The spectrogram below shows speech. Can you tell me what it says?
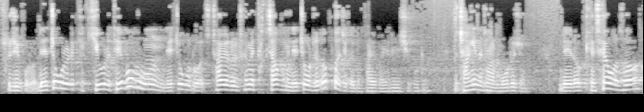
수직으로. 내 쪽으로 이렇게 기울여 대부분 내 쪽으로 자위를 처음에 탁 잡으면 내 쪽으로 엎어지거든 가위가 이런 식으로. 자기는 잘 모르죠. 근데 이렇게 세워서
